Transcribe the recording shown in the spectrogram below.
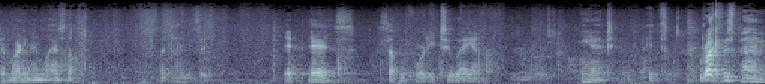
Good morning, I'm Laszlo. What time is it? It is 7.42 a.m. And it's breakfast time.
